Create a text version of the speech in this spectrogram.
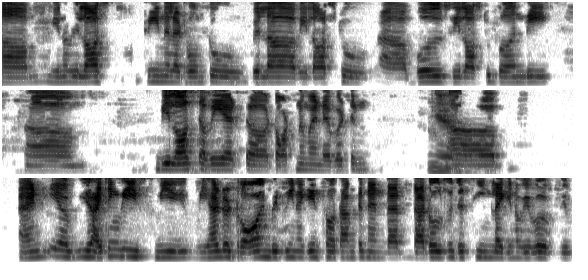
Um, you know, we lost 3 0 at home to Villa. We lost to uh, Wolves. We lost to Burnley. Um, we lost away at uh, Tottenham and Everton. yeah Uh, and yeah, we, I think we we we had a draw in between against Southampton, and that that also just seemed like you know we were we,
